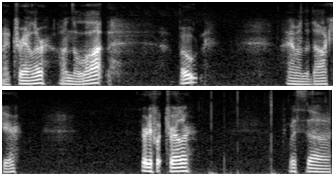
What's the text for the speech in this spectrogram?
my trailer on the lot, boat. I am on the dock here. 30 foot trailer with uh,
